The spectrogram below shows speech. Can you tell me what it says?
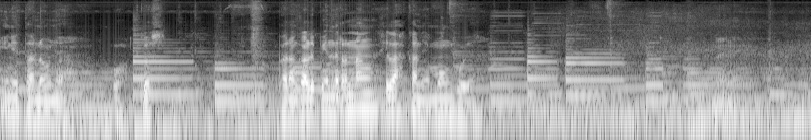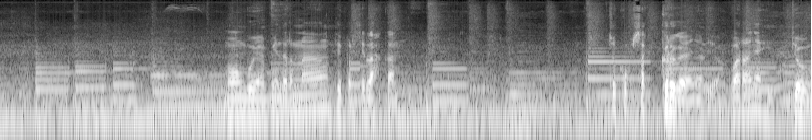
Ini danaunya Wah, terus barangkali pengen renang silahkan ya, monggo ya. Nah, monggo yang pinter renang dipersilahkan. Cukup seger kayaknya dia, warnanya hijau,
